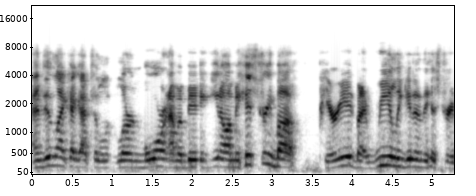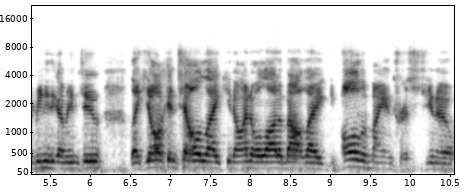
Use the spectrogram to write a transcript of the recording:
And then like I got to l- learn more, and I'm a big, you know, I'm a history buff period, but I really get into the history of anything I'm into. Like y'all can tell, like, you know, I know a lot about like all of my interests, you know,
